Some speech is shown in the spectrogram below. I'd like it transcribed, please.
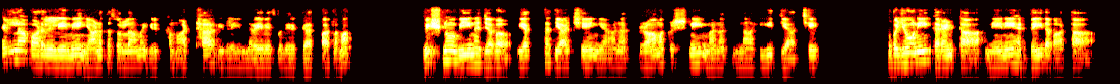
எல்லா பாடலிலையுமே ஞானத்தை சொல்லாம இருக்க மாட்டார். இதுலயும் நிறைவேற்றுவது இருக்கிறார் பார்க்கலாமா? விஷ்ணு வீண ஜப வியர்த்த தியாட்சே ஞான ராமகிருஷ்ணி மன நாகி தியாட்சே. உபஜோனி கரண்டா நேனே அத்வைத பாட்டா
